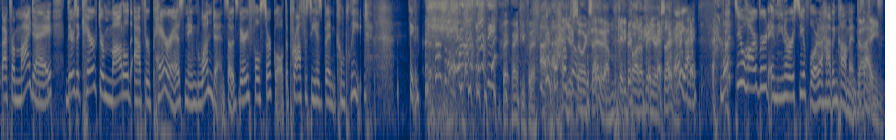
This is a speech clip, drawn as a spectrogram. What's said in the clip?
back from my day, there's a character modeled after Paris named London. So it's very full circle. The prophecy has been complete. Thank you for that. Uh, uh, you're so excited. I'm getting caught up in your excitement. Anyway, what do Harvard and the University of Florida have in common besides Nothing.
